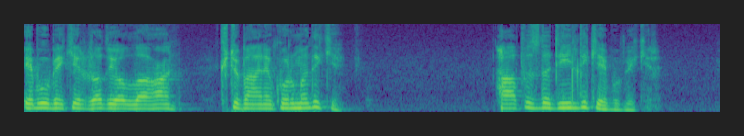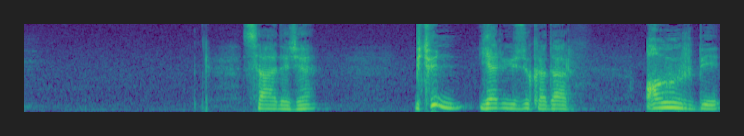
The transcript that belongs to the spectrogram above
Ebu Bekir radıyallahu anh kütüphane kurmadı ki. Hafız da değildi ki Ebu Bekir. Sadece bütün yeryüzü kadar ağır bir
